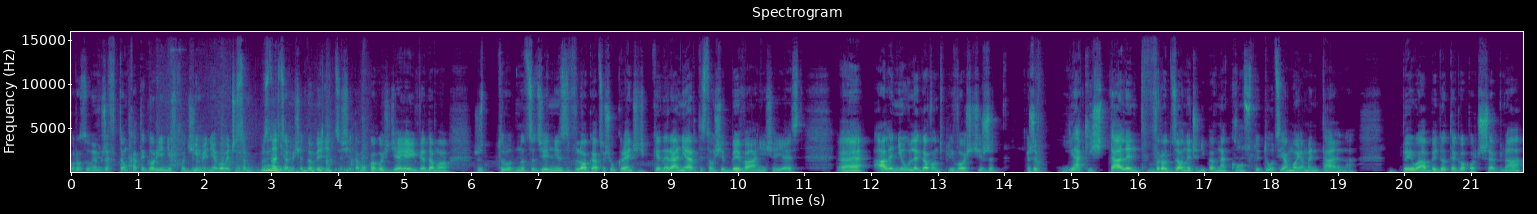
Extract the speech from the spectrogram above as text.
rozumiem, że w tą kategorię nie wchodzimy, nie? Bo my czasami po prostu no chcemy się dowiedzieć, co się tam u kogoś dzieje i wiadomo, że trudno codziennie z vloga coś ukręcić. Generalnie artystą się bywa, a nie się jest, e, ale nie ulega wątpliwości, że, że jakiś talent wrodzony, czyli pewna konstytucja moja mentalna byłaby do tego potrzebna,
